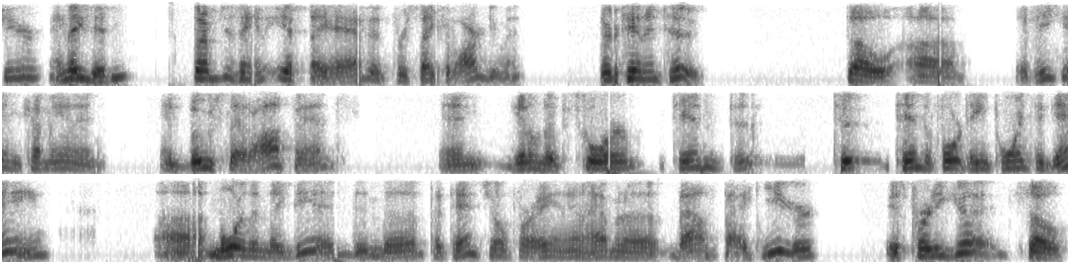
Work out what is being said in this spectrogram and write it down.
year, and they didn't, but I'm just saying if they had, it for sake of argument, they're ten and two. So uh, if he can come in and and boost that offense and get them to score ten to, to ten to fourteen points a game, uh, more than they did, then the potential for A and M having a bounce back year is pretty good. So,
